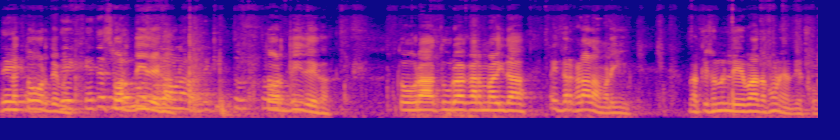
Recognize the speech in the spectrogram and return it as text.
ਤੇ ਦੇਖ ਤੋਰ ਦੇ ਦੇਖ, ਇਹ ਤੇ ਤੁਰਦੀ ਦੇਖ। ਸਲੋਅ ਬਣਾਉਣਾ, ਦੇਖੀ ਤੁਰ- ਤੁਰ- ਤੁਰਦੀ ਦੇਖ। ਤੋਰਾ ਤੂਰਾ ਕਰਮ ਵਾਲੀ ਦਾ ਇੱਧਰ ਖੜਾ ਲਾ ਮੜੀ ਬਾਕੀ ਤੁਹਾਨੂੰ ਲੇਵਾ ਦਿਖਾਉਣਿਆ ਦੇਖੋ।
